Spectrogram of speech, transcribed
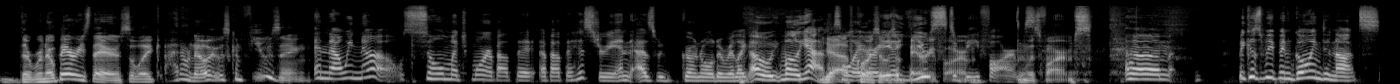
there were no berries there. So like, I don't know, it was confusing. and now we know so much more about the about the history. And as we've grown older, we're like, oh, well, yeah, this Yeah, of whole course area used to be farms. It was farms. Um, because we've been going to Knott's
